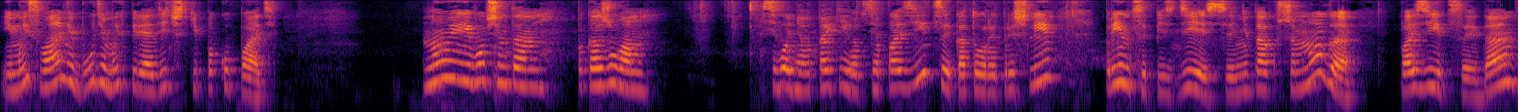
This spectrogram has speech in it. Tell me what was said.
и мы с вами будем их периодически покупать. Ну и, в общем-то, покажу вам сегодня вот такие вот все позиции, которые пришли. В принципе, здесь не так уж и много позиций, да,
